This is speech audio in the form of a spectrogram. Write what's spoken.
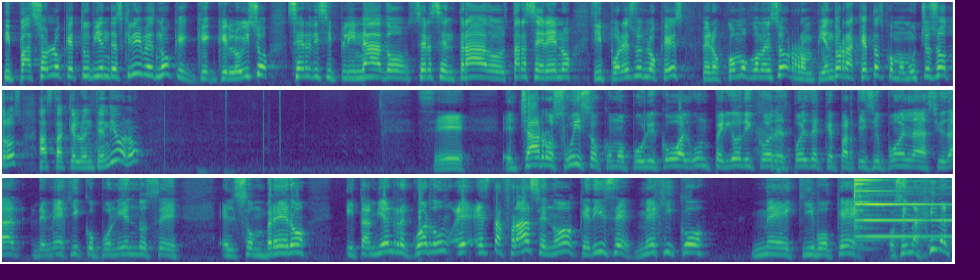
Y pasó lo que tú bien describes, ¿no? Que, que, que lo hizo ser disciplinado, ser centrado, estar sereno. Y por eso es lo que es. Pero ¿cómo comenzó? Rompiendo raquetas como muchos otros hasta que lo entendió, ¿no? Sí. El charro suizo, como publicó algún periódico después de que participó en la Ciudad de México poniéndose el sombrero. Y también recuerdo e, esta frase, ¿no? Que dice, México, me equivoqué. O sea, imagínate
